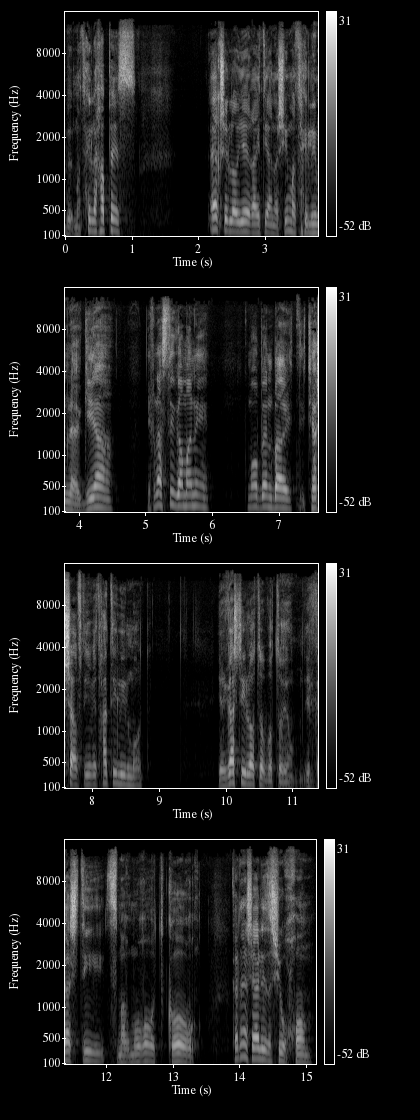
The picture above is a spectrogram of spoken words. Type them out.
ומתחיל לחפש. איך שלא יהיה, ראיתי אנשים מתחילים להגיע, נכנסתי גם אני, כמו בן בית, התיישבתי והתחלתי ללמוד. הרגשתי לא טוב אותו יום, הרגשתי צמרמורות, קור, כנראה שהיה לי איזשהו חום.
